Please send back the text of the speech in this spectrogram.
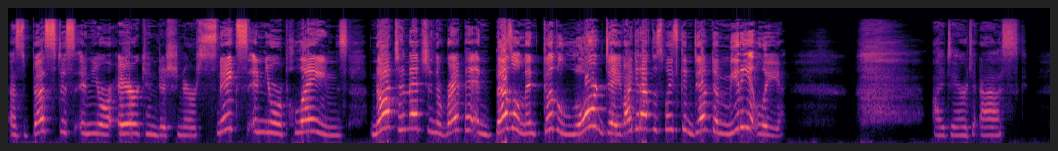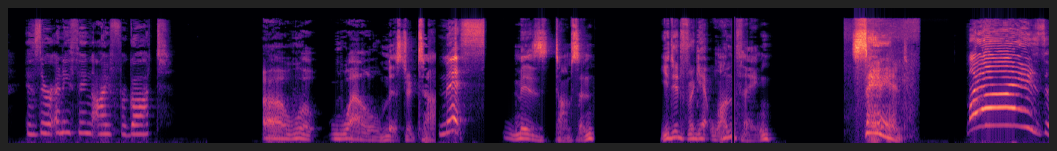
asbestos in your air conditioner, snakes in your planes, not to mention the rampant embezzlement. Good lord, Dave, I could have this place condemned immediately. I dare to ask, is there anything I forgot? Uh, well, well, Mr. Tom. Miss! Ms. Thompson. You did forget one thing. Sand! My eyes!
